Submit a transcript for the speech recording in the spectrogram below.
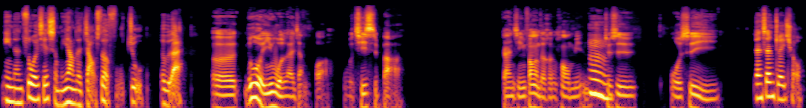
你能做一些什么样的角色辅助，对不对？呃，如果以我来讲的话，我其实把感情放得很后面，嗯，就是我是以人生追求。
